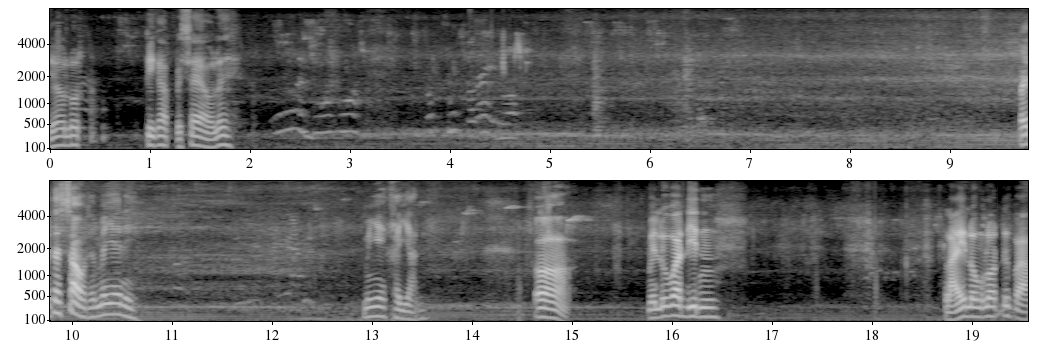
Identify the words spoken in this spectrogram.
เดี๋ยวรถปิกอัพไปแซวเลยไปแต่เศร้าทำไมยัยนี่ไม่ใช่ขยัน ก็ไม่รู้ว่าดิน ไหลลงรถหรือเปล่า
